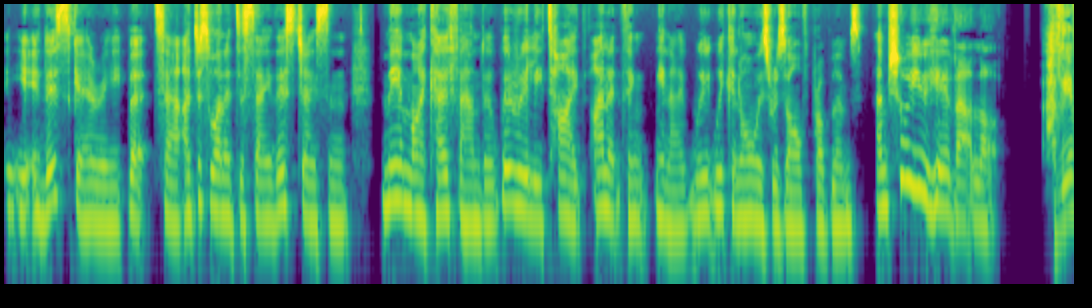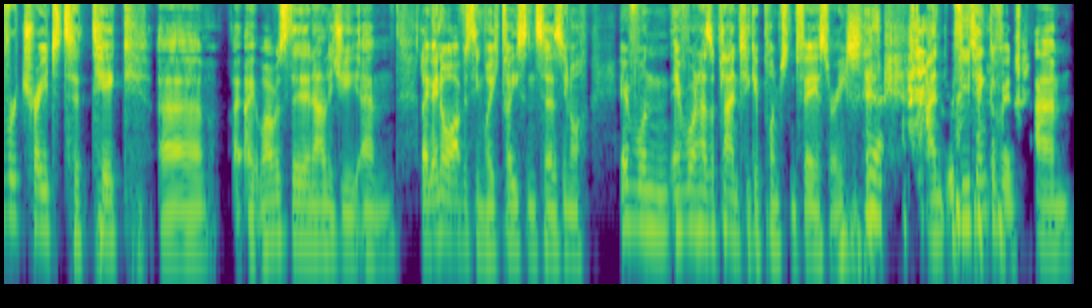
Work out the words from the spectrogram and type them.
It is scary, but uh, I just wanted to say this, Jason. Me and my co founder, we're really tight. I don't think, you know, we, we can always resolve problems. I'm sure you hear that a lot. Have you ever tried to take, uh, I, I, what was the analogy? Um, like, I know obviously Mike Tyson says, you know, everyone everyone has a plan to get punched in the face, right? Yeah. and if you think of it, um,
